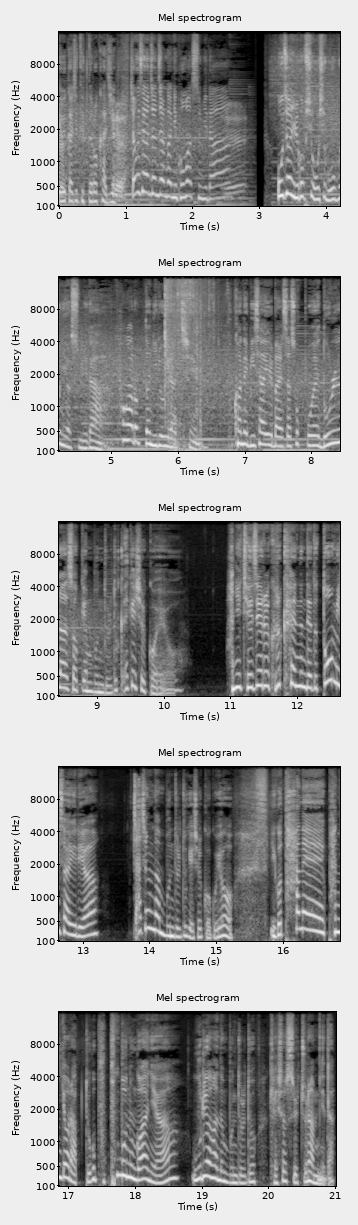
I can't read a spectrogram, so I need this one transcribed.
예. 여기까지 듣도록 하죠. 예. 정세현 전 장관님 고맙습니다. 예. 오전 7시 55분이었습니다. 평화롭던 일요일 아침 북한의 미사일 발사 속보에 놀라서 깬 분들도 꽤 계실 거예요. 아니 제재를 그렇게 했는데도 또 미사일이야? 짜증난 분들도 계실 거고요. 이거 탄핵 판결 앞두고 북풍 부는 거 아니야? 우려하는 분들도 계셨을 줄 압니다.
